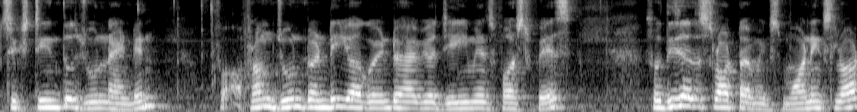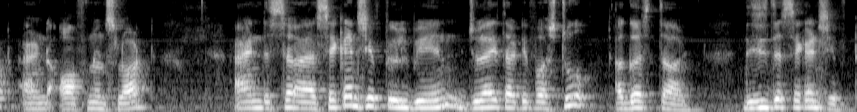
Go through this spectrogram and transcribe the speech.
16 to june 19 from june 20 you are going to have your JEE Mains first phase. So these are the slot timings morning slot and afternoon slot. And the uh, second shift will be in july 31st to august 3rd this is the second shift.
